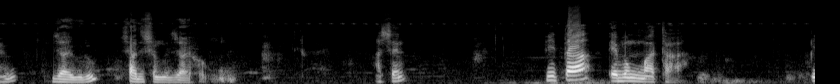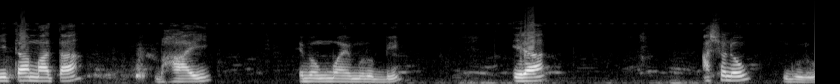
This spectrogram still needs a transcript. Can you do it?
রহিম জয় গুরু সাধু সঙ্গে জয় হোক। আসেন। পিতা এবং মাতা। পিতা, মাতা, ভাই এবং ময় মুরব্বী, এরা আসলেও গুরু।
